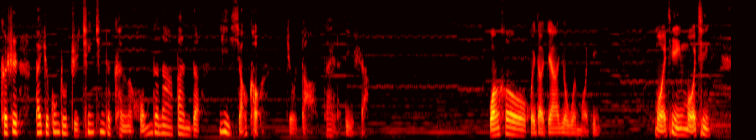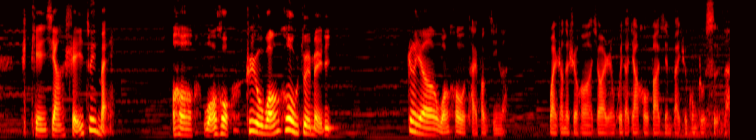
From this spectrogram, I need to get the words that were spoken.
可是白雪公主只轻轻的啃了红的那半的一小口，就倒在了地上。王后回到家，又问魔镜：“魔镜，魔镜，天下谁最美？”“哦，王后，只有王后最美丽。”这样，王后才放心了。晚上的时候啊，小矮人回到家后，发现白雪公主死了，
